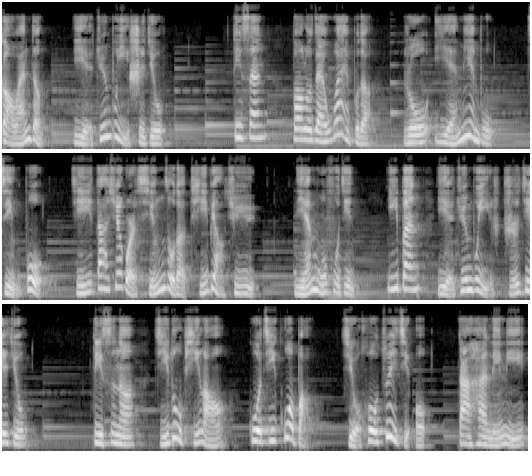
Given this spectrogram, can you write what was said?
睾丸等，也均不宜施灸。第三。暴露在外部的，如颜面部、颈部及大血管行走的体表区域、黏膜附近，一般也均不宜直接灸。第四呢，极度疲劳、过饥过饱、酒后醉酒、大汗淋漓，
